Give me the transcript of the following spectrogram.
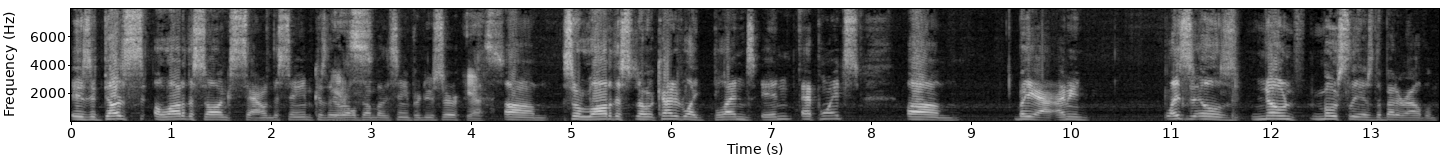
is it does a lot of the songs sound the same because they were all done by the same producer. Yes. Um, so a lot of this, so it kind of like blends in at points. Um, but yeah, I mean, License to Ill is known mostly as the better album,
